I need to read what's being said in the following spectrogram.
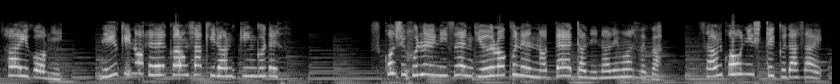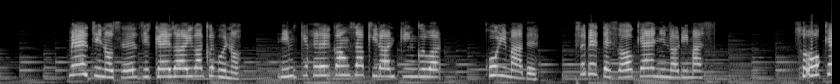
最後に、人気の閉館先ランキングです。少し古い2016年のデータになりますが、参考にしてください。明治の政治経済学部の人気閉館先ランキングは、5位まで、すべて総計になります。総計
